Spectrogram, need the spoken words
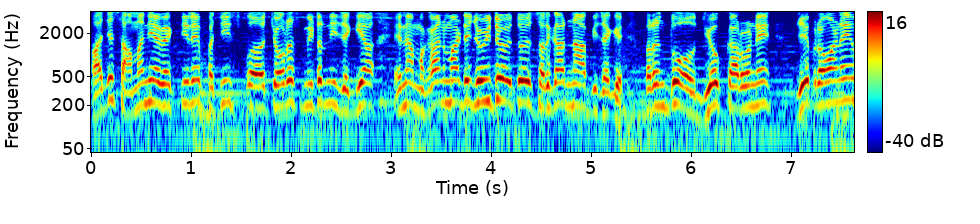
આજે સામાન્ય વ્યક્તિને પચીસ ચોરસ મીટરની જગ્યા એના મકાન માટે જોઈતી હોય તો એ સરકાર ના આપી શકે. પરંતુ ઉદ્યોગકારોને જે પ્રમાણે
